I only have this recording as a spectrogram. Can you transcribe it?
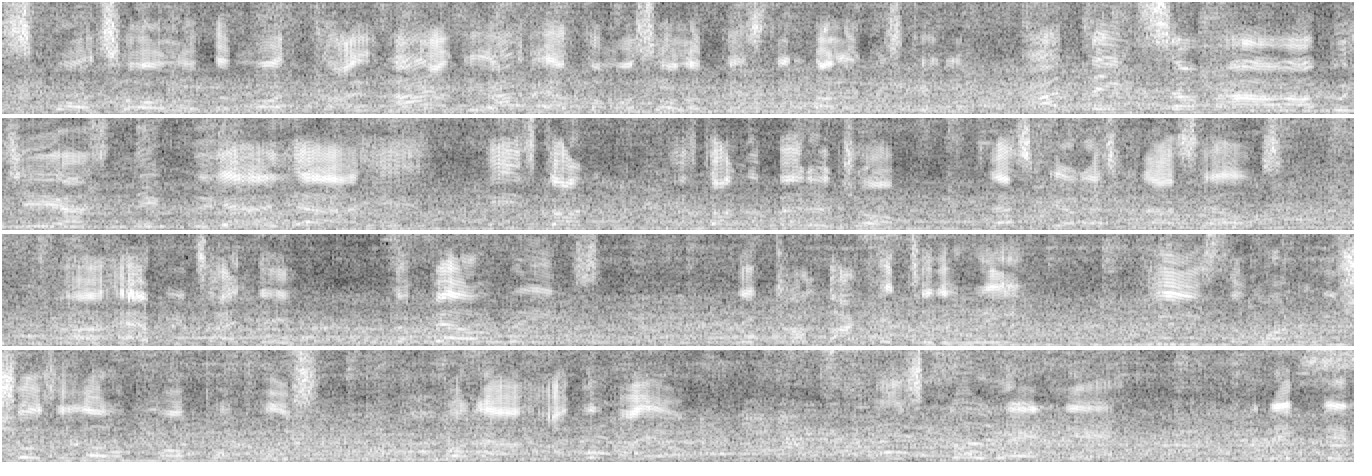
sports hall of the Mud I- I- Thomas Hall of Teslim Balogun Stadium. I think somehow Abuchi has nicked this Yeah, one. yeah, he, he's done he's done a better job. Let's be honest with ourselves. Uh, every time they, the bell rings, they come back into the ring. He's the one who shows a lot of more purpose. But uh, Adebayo is nowhere near the nickname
